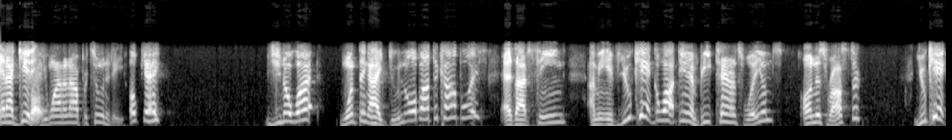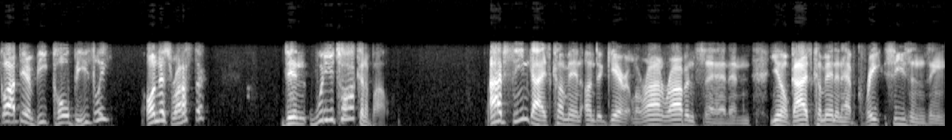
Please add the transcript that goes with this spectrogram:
And I get Right. it. You want an opportunity. Okay. You know what? One thing I do know about the Cowboys, as I've seen, I mean, if you can't go out there and beat Terrance Williams on this roster, you can't go out there and beat Cole Beasley on this roster, then what are you talking about? I've seen guys come in under Garrett, Laurent Robinson, and you know guys come in and have great seasons and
